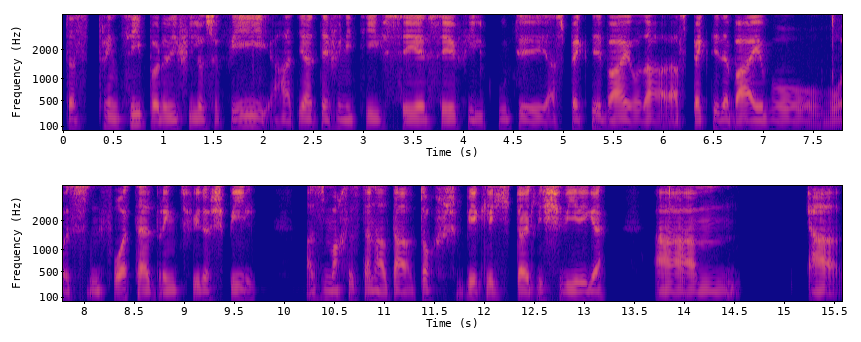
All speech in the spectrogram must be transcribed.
das Prinzip oder die Philosophie hat ja definitiv sehr, sehr viel gute Aspekte dabei oder Aspekte dabei, wo, wo es einen Vorteil bringt für das Spiel. Also macht es dann halt da doch wirklich deutlich schwieriger, ähm, ja,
